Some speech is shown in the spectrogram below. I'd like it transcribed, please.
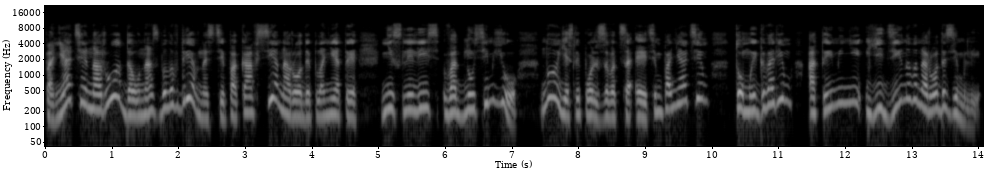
Понятие народа у нас было в древности, пока все народы планеты не слились в одну семью. Но если пользоваться этим понятием, то мы говорим от имени единого народа Земли.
